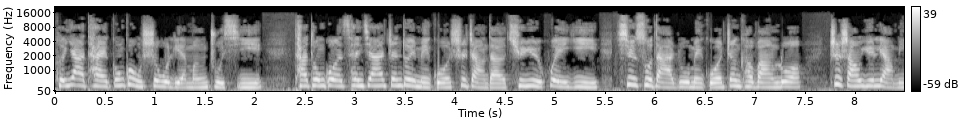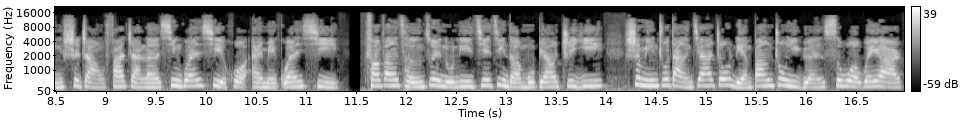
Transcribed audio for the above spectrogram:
和亚太公共事务联盟主席。他通过参加针对美国市长的区域会议，迅速打入美国政客网络，至少与两名市长发展了性关系或暧昧关系。芳芳曾最努力接近的目标之一是民主党加州联邦众议员斯沃维尔。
